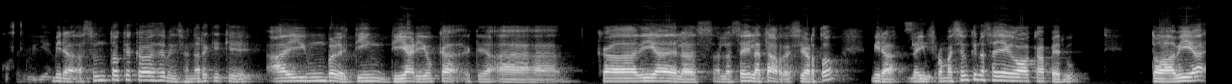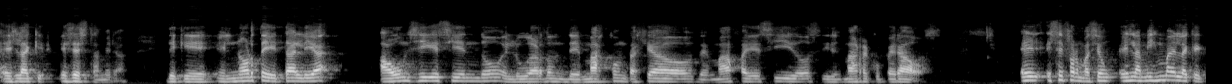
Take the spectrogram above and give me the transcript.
construyendo. Mira, hace un toque acabas de mencionar que, que hay un boletín diario que a, cada día de las, a las 6 de la tarde, ¿cierto? Mira, sí. la información que nos ha llegado acá a Perú todavía es, la que, es esta, mira, de que el norte de Italia aún sigue siendo el lugar donde más contagiados, de más fallecidos y de más recuperados. ¿Esa información es la misma en la que,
